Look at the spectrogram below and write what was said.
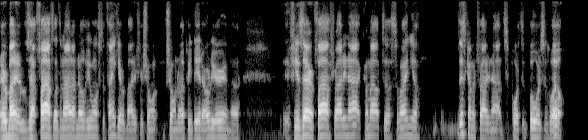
everybody that was at Fyffe the other night, I know he wants to thank everybody for showing showing up. He did earlier, and uh, if you're there at Fyffe Friday night, come out to Sylvania this coming Friday night and support the boys as well.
